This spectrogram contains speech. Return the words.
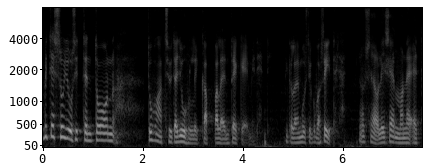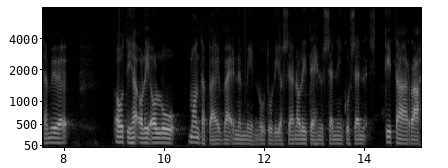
miten sujuu sitten tuon Tuhat syytä juhlikappaleen tekeminen? Minkälainen muistikuva siitä jäi? No se oli semmoinen, että myö Outihan oli ollut monta päivää ennen minua studiossa ja ne oli tehnyt sen, niin kuin sen kitara,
